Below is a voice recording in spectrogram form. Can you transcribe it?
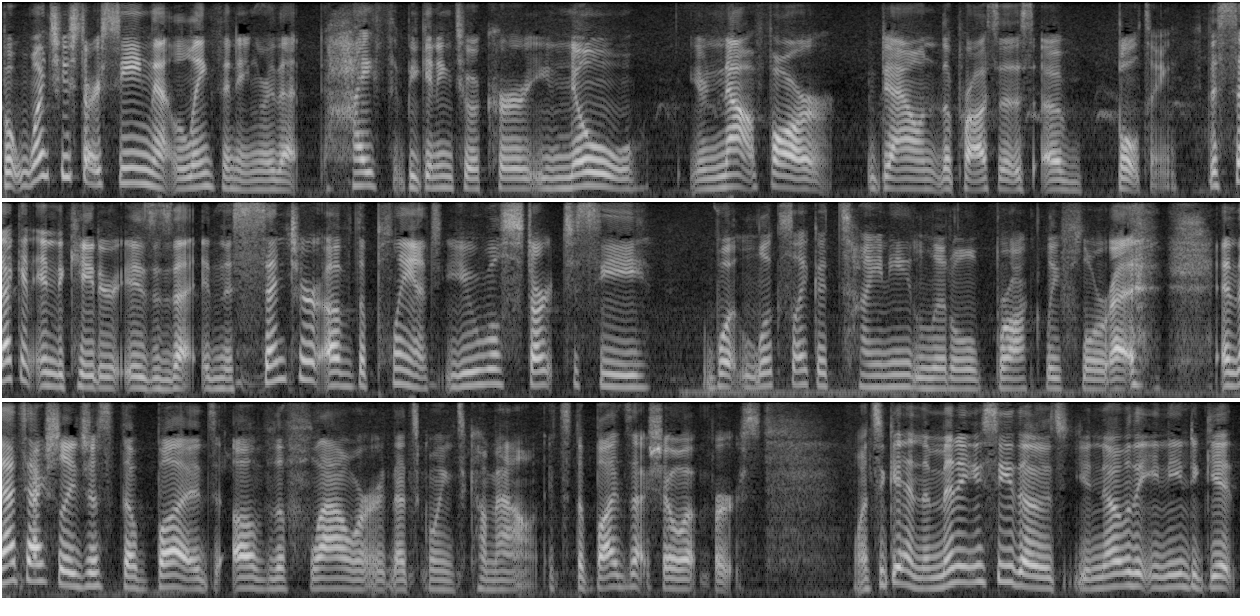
But once you start seeing that lengthening or that height beginning to occur, you know you're not far down the process of bolting. The second indicator is, is that in the center of the plant, you will start to see what looks like a tiny little broccoli floret. And that's actually just the buds of the flower that's going to come out. It's the buds that show up first. Once again, the minute you see those, you know that you need to get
